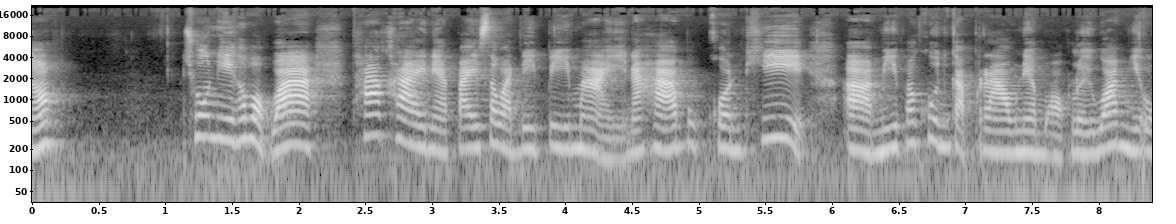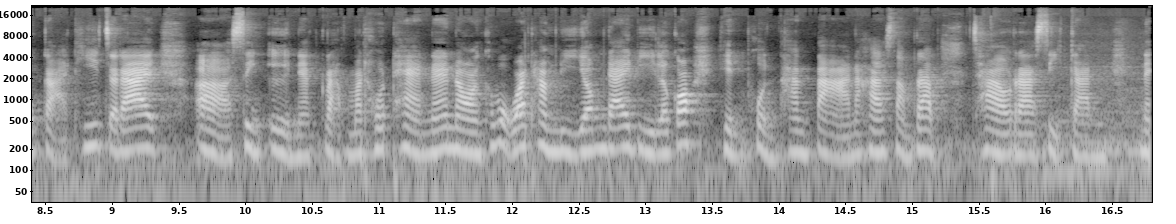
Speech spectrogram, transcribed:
เนาะ ช่วงนี้เขาบอกว่าถ้าใครเนี่ยไปสวัสดีปีใหม่นะคะ บุคคลที่มีพระคุณกับเราเนี่ยบอกเลยว่ามีโอกาสที่จะได้สิ่งอื่นเนี่ยกลับมาทดแทนแน่นอนเขาบอกว่าทำดีย่อมได้ดี แล้วก็เห็นผลทันตานะคะสำหรับชาวราศีกันใน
